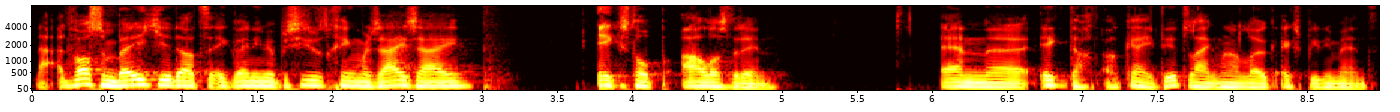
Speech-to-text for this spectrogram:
nou, het was een beetje dat, ik weet niet meer precies hoe het ging, maar zij zei, ik stop alles erin. En eh, ik dacht, oké, dit lijkt me een leuk experiment.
